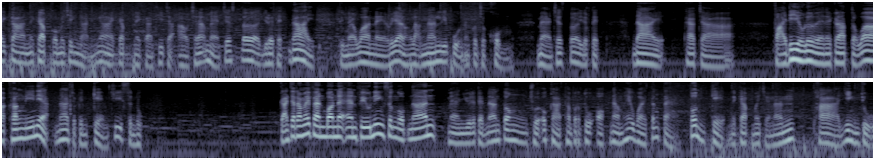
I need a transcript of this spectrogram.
รายการนะครับก็ไม่ใช่งานง่ายครับในการที่จะเอาชนะแมนเชสเตอร์ยูไนเต็ดได้ ถึงแม้ว่าในระยะหลังๆนั้นลิเวอร์พูลนั้นก็จะข่มแมนเชสเตอร์ยูไนเต็ดได้แทบจะฝ่ายเดียวเลยนะครับ แต่ว่าครั้งนี้เนี่ยน่าจะเป็นเกมที่สนุก การจะทำให้แฟนบอลในแอนฟิลนิ่งสงบนั้นแมนยูไนเต็ดนั้นต้องฉวยโอกาสทำประตูออกนำให้ไวตั้งแต่ต้นเกมนะครับไม่เช่นนั้น ถ้ายิ่งอยู่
